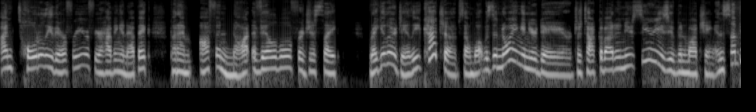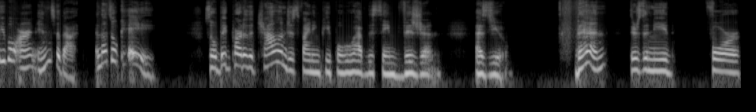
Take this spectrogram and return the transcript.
I'm totally there for you if you're having an epic, but I'm often not available for just like regular daily catch ups on what was annoying in your day or to talk about a new series you've been watching. And some people aren't into that, and that's okay. So, a big part of the challenge is finding people who have the same vision as you. Then there's the need for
